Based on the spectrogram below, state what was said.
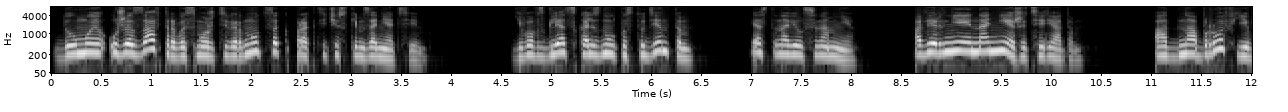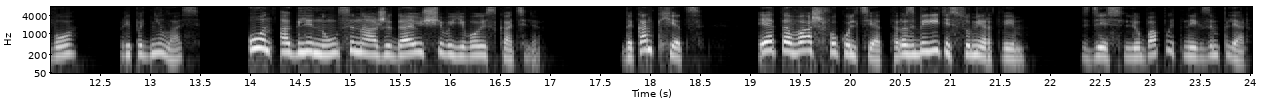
«Думаю, уже завтра вы сможете вернуться к практическим занятиям». Его взгляд скользнул по студентам и остановился на мне а вернее на нежити рядом. Одна бровь его приподнялась. Он оглянулся на ожидающего его искателя. «Декан Кхец, это ваш факультет. Разберитесь с умертвием. Здесь любопытный экземпляр».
